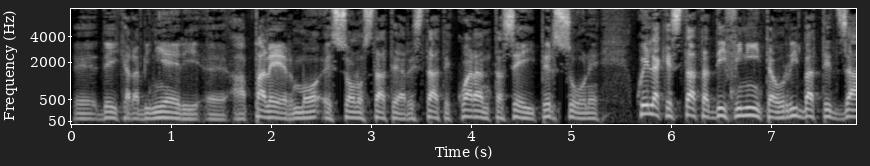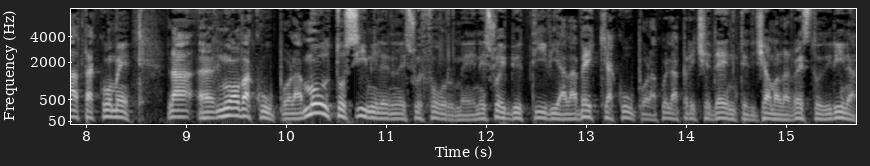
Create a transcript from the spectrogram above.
eh, dei carabinieri eh, a Palermo e sono state arrestate 46 persone, quella che è stata definita o ribattezzata come la eh, nuova cupola, molto simile nelle sue forme e nei suoi obiettivi alla vecchia cupola, quella precedente diciamo, all'arresto di Rina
